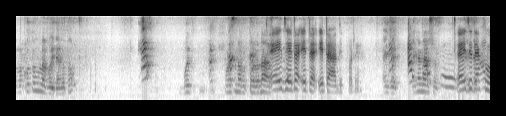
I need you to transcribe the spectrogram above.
তোমার কতগুলো বই দেখো তো? বই পড়াশোনা করতে হবে না? এই যে এটা এটা এটা আদি পরে এই যে এখানে আসো। এই যে দেখো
